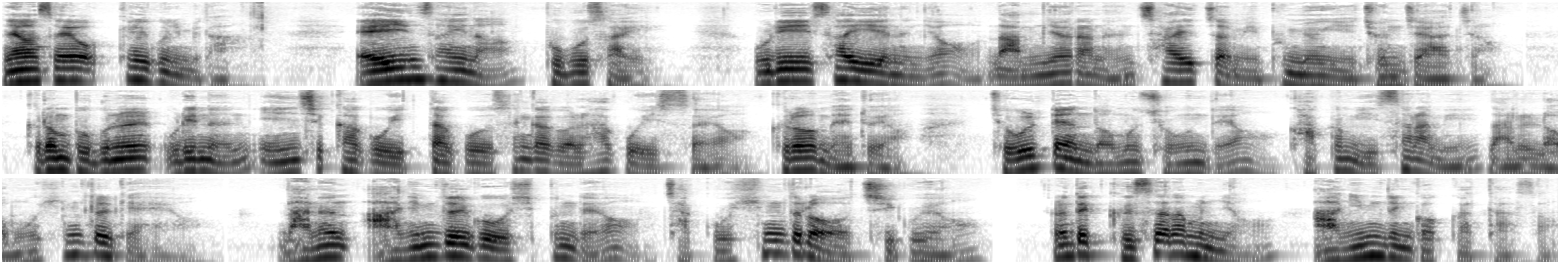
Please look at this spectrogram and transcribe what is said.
안녕하세요. K군입니다. 애인 사이나 부부 사이. 우리 사이에는요 남녀라는 차이점이 분명히 존재하죠. 그런 부분을 우리는 인식하고 있다고 생각을 하고 있어요. 그럼에도요 좋을 때는 너무 좋은데요 가끔 이 사람이 나를 너무 힘들게 해요. 나는 안 힘들고 싶은데요 자꾸 힘들어지고요. 그런데 그 사람은요 안 힘든 것 같아서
